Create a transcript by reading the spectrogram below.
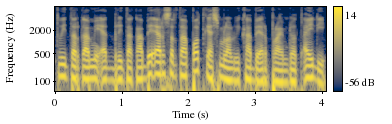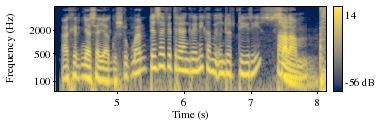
Twitter kami at berita KBR, serta podcast melalui kbrprime.id. Akhirnya saya Agus Lukman. Dan saya Fitri Anggreni, kami undur diri. Salam. Salam.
